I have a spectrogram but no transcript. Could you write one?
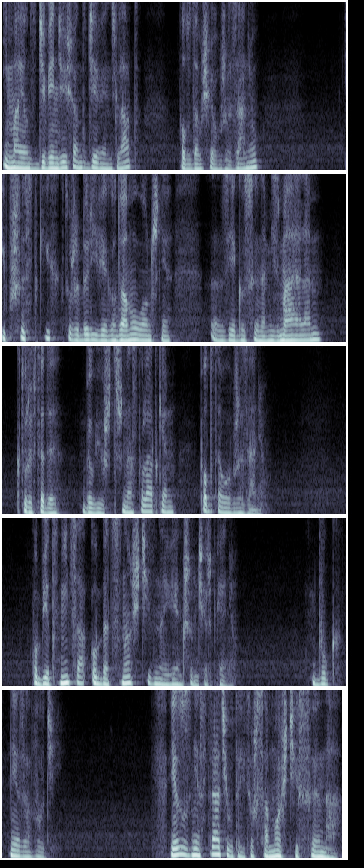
i mając 99 lat poddał się obrzezaniu i wszystkich, którzy byli w jego domu, łącznie z jego synem Izmaelem, który wtedy był już trzynastolatkiem, poddał obrzezaniu. Obietnica obecności w największym cierpieniu. Bóg nie zawodzi. Jezus nie stracił tej tożsamości syna,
